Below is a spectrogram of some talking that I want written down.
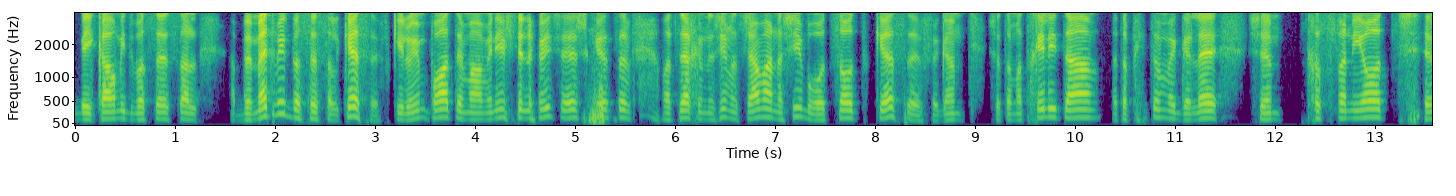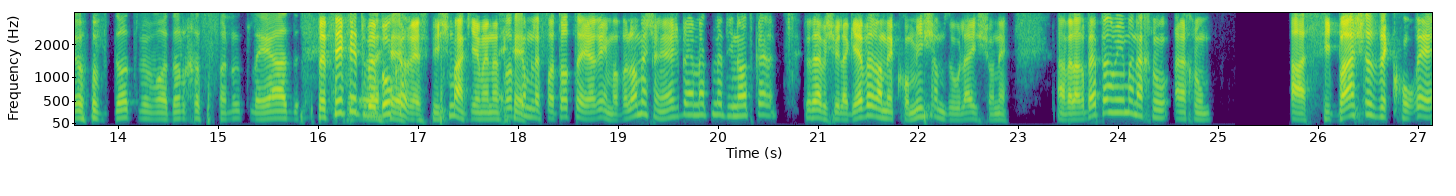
בעיקר מתבסס על, באמת מתבסס על כסף. כאילו, אם פה אתם מאמינים שלמי שיש כסף מצליח עם נשים, אז שם הנשים רוצות כסף, וגם כשאתה מתחיל איתם, אתה פתאום מגלה שהם חספניות שעובדות במועדון חשפנות ליד. ספציפית בבוקרסט, תשמע, כי הן מנסות גם לפתות תיירים, אבל לא משנה, יש באמת מדינות כאלה. אתה יודע, בשביל הגבר המקומי שם זה אולי שונה, אבל הרבה פעמים אנחנו, אנחנו, הסיבה שזה קורה,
